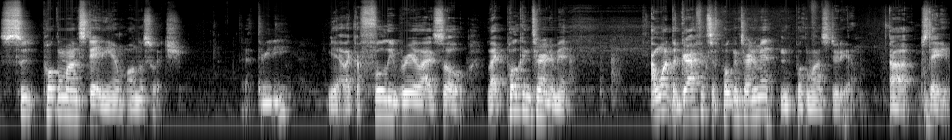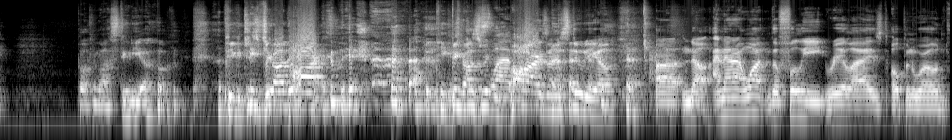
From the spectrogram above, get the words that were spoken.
Pokemon Stadium on the Switch. A 3D. Yeah, like a fully realized so like Pokemon Tournament. I want the graphics of Pokemon Tournament in Pokemon Studio. Uh Stadium. Pokemon Studio. Pikachu Pikachu on bars. Pikachu on the Pikachu slab. bars in the studio. Uh, no, and then I want the fully realized open world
